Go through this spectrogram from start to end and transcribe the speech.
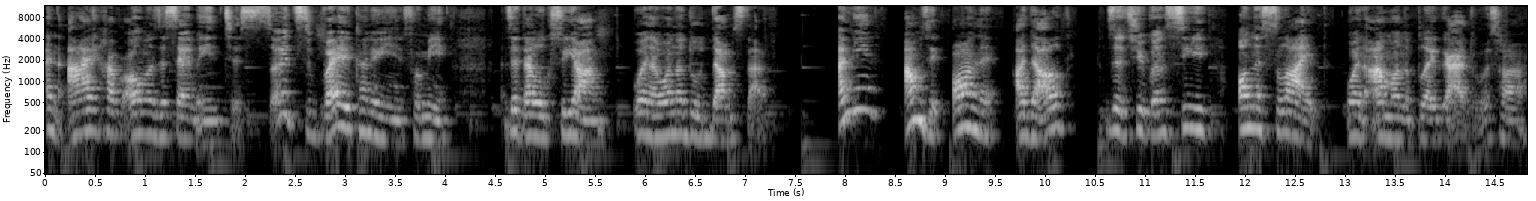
and I have almost the same interests, so it's very convenient for me that I look so young when I wanna do dumb stuff. I mean, I'm the only adult that you can see on a slide when I'm on the playground with her.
